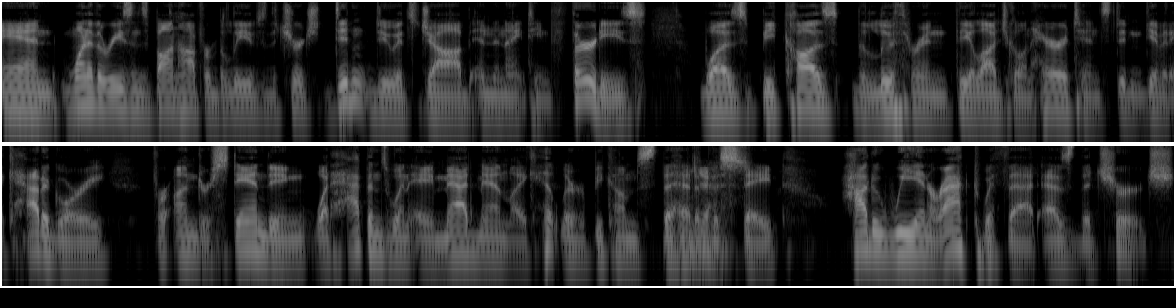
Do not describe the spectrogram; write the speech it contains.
and one of the reasons Bonhoeffer believes the church didn't do its job in the 1930s was because the Lutheran theological inheritance didn't give it a category for understanding what happens when a madman like Hitler becomes the head of the state how do we interact with that as the church?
